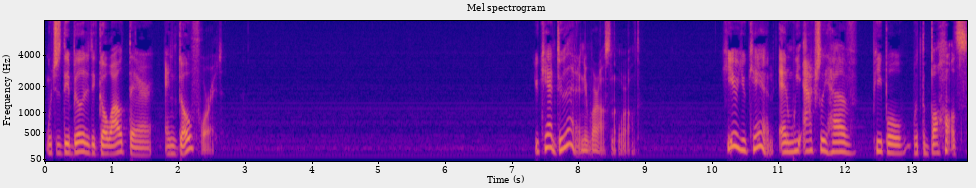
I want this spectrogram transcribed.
which is the ability to go out there and go for it. You can't do that anywhere else in the world. Here you can. And we actually have people with the balls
